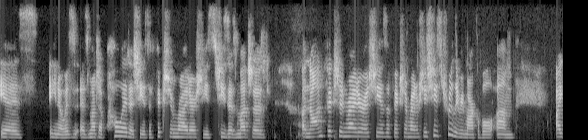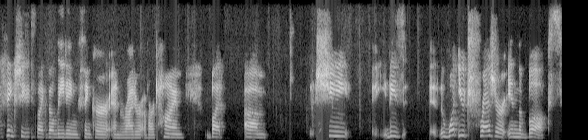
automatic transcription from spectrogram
is, you know, as as much a poet as she is a fiction writer. She's she's as much a a nonfiction writer as she is a fiction writer. She's she's truly remarkable. Um, I think she's like the leading thinker and writer of our time, but um, she these what you treasure in the books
